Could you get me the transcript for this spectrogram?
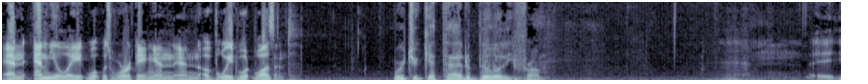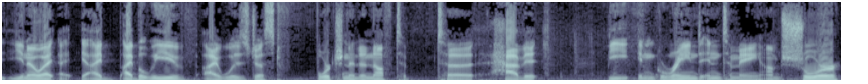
and emulate what was working and, and avoid what wasn't. Where'd you get that ability from? Uh, you know, I, I, I believe I was just fortunate enough to, to have it be ingrained into me. I'm sure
